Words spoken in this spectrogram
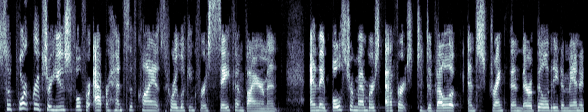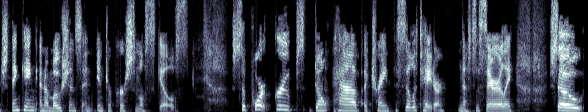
support groups are useful for apprehensive clients who are looking for a safe environment and they bolster members efforts to develop and strengthen their ability to manage thinking and emotions and interpersonal skills. Support groups don't have a trained facilitator necessarily. So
